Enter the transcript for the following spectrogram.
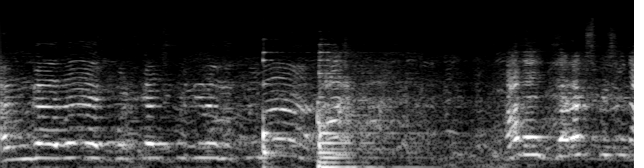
ಹಂಗಾದ್ರೆ ಕೊಟ್ಟು ಕಳ್ಸ್ಬಿಡ್ತೀರ ಮಕ್ಕಳನ್ನ? ಅದೇನ್ ಜೆರಾಕ್ಸ್ ಮಿಷಿನ?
